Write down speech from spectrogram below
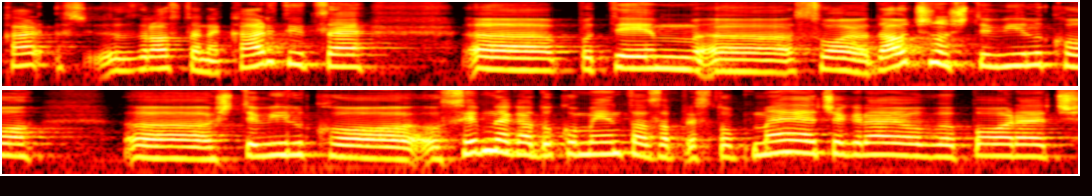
kar, zdravstvene kartice, eh, potem eh, svojo davčno številko. Eh, številko osebnega dokumenta za prestop meje, če grejo v poreč,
